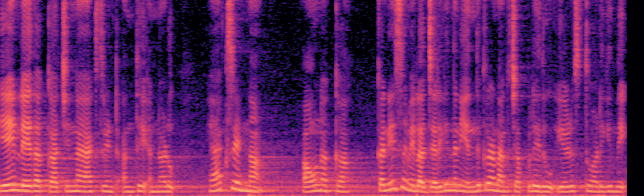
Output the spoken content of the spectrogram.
ఏం లేదక్క చిన్న యాక్సిడెంట్ అంతే అన్నాడు. యాక్సిడెంట్నా? అవునక్క. కనీసం ఇలా జరిగిందని ఎందుకురా నాకు చెప్పలేదు? ఏడుస్తూ అడిగింది.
